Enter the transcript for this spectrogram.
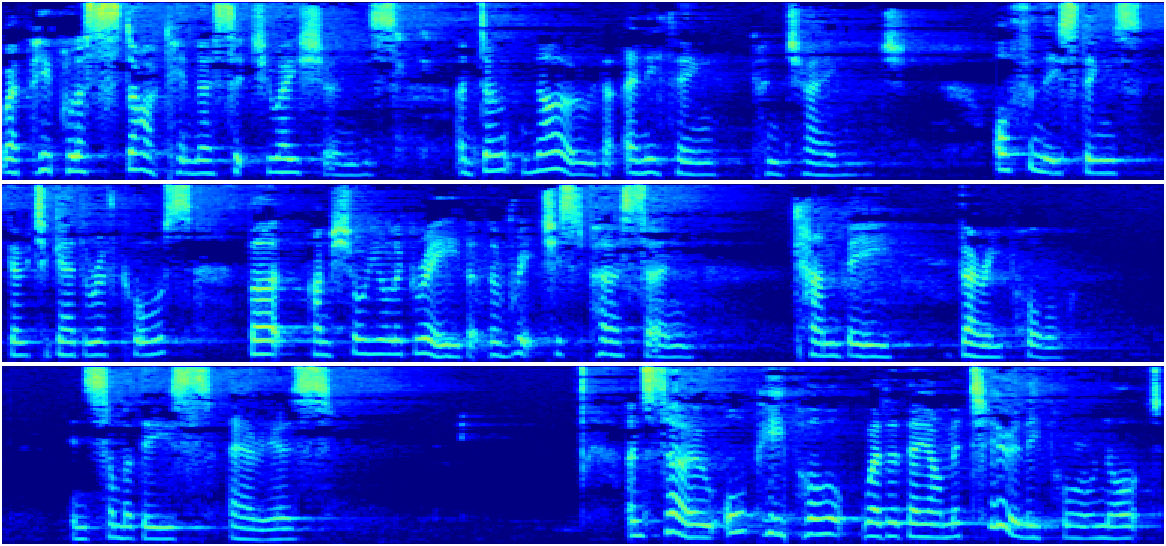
where people are stuck in their situations and don't know that anything can change. Often these things go together, of course, but I'm sure you'll agree that the richest person can be very poor in some of these areas. And so all people, whether they are materially poor or not,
